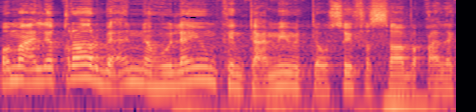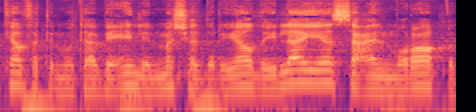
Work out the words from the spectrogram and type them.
ومع الإقرار بأنه لا يمكن تعميم التوصيف السابق على كافة المتابعين للمشهد الرياضي لا يسع المراقب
